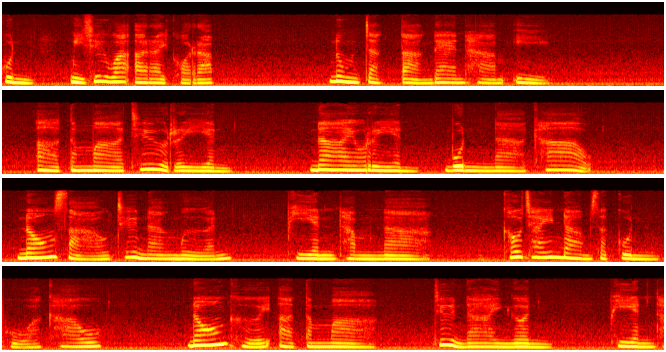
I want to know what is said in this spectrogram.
คุณมีชื่อว่าอะไรขอรับ หนุ่มจากต่างแดนถามอีก อาตมาชื่อเรียน นายเรียน บุญนาข้าว น้องสาวชื่อนางเหมือน เพียรทำนา เขาใช้นามสกุลผัวเขา น้องเขยอาตมา ชื่อนายเงิน เพียรท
